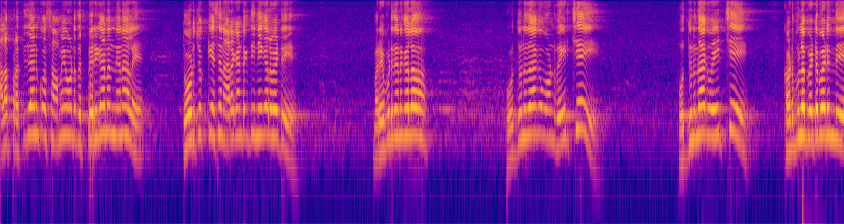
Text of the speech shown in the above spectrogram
అలా ప్రతిదానికి ఒక సమయం ఉంటుంది. పెరిగానని తినాలి. తోడు చుక్కేసిన అరగంటకి తినేగలబెట్టి మరి ఎప్పుడు తినగలవు? పొద్దున దాకా వెయిట్ చేయి. పొద్దున దాకా వెయిట్ చేయి. కడుపులో పెట్టబడింది.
